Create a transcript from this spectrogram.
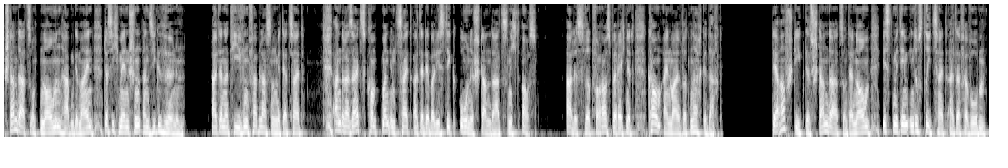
Standards und Normen haben gemein, dass sich Menschen an sie gewöhnen. Alternativen verblassen mit der Zeit. Andererseits kommt man im Zeitalter der Ballistik ohne Standards nicht aus. Alles wird vorausberechnet, kaum einmal wird nachgedacht. Der Aufstieg des Standards und der Norm ist mit dem Industriezeitalter verwoben.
